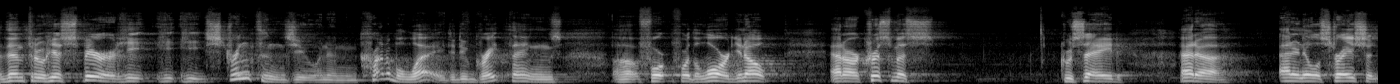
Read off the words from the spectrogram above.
And then through his spirit, he, he, he strengthens you in an incredible way to do great things uh, for, for the Lord. You know, at our Christmas crusade, I had, a, had an illustration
